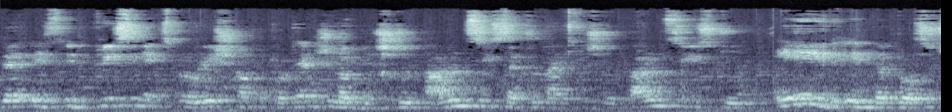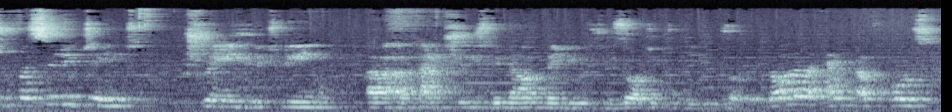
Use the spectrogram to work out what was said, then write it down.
There is increasing exploration of the potential of digital currencies, central bank digital currencies, to aid in the process to facilitate trade between uh, countries without the use resorting to the use of the dollar, and of course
